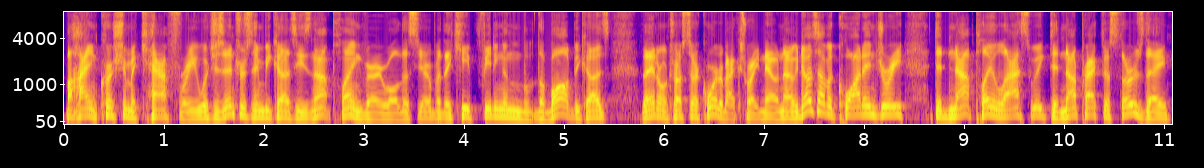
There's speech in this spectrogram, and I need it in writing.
behind Christian McCaffrey, which is interesting because he's not playing very well this year, but they keep feeding him the ball because they don't trust their quarterbacks right now. Now, he does have a quad injury, did not play last week, did not practice Thursday.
